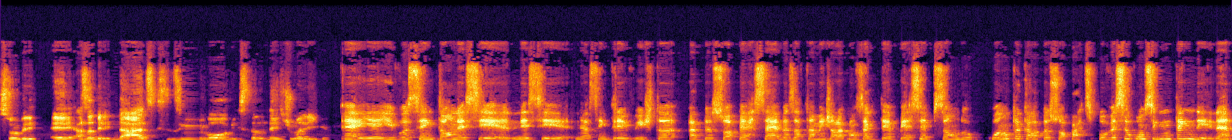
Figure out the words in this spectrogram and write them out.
sobre é, as habilidades que se desenvolvem estando dentro de uma liga. É, e aí você então nesse, nesse, nessa entrevista a pessoa percebe exatamente, ela consegue ter a percepção do quanto aquela pessoa participou, ver se eu consigo entender, né?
